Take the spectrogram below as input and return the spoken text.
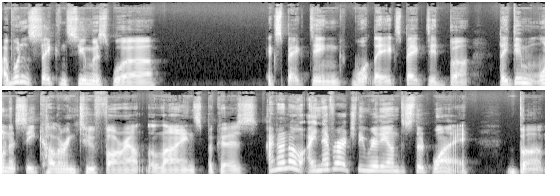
I wouldn't say consumers were expecting what they expected, but they didn't want to see coloring too far out the lines because I don't know, I never actually really understood why. But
